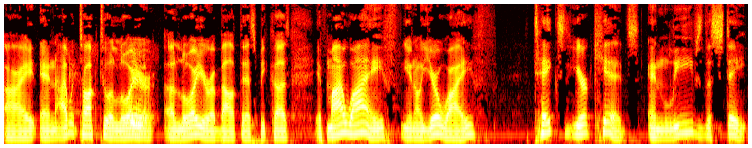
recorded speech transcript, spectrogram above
All right, and I would talk to a lawyer a lawyer about this because if my wife, you know, your wife takes your kids and leaves the state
